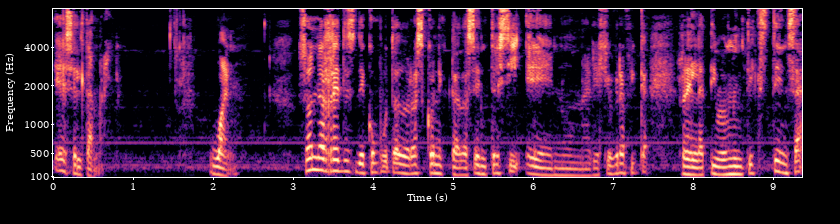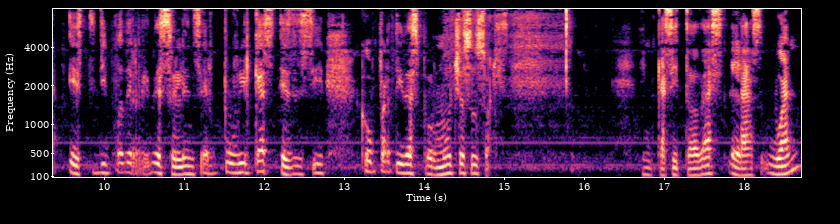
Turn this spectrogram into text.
es el tamaño. One. Son las redes de computadoras conectadas entre sí en un área geográfica relativamente extensa. Este tipo de redes suelen ser públicas, es decir, compartidas por muchos usuarios. En casi todas las WAN,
